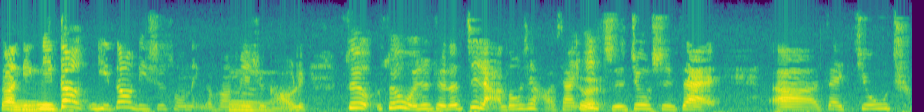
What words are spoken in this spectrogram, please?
对吧？你你到你到底是从哪个方面去考虑？所以所以我就觉得这两个东西好像一直就是在啊在纠缠。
